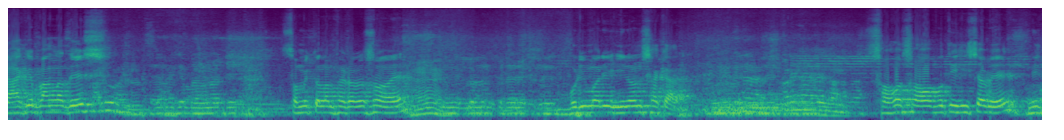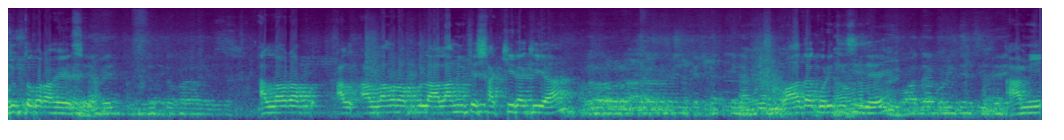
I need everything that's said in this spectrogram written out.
যাহাকে বাংলাদেশ? যাহাকে বাংলাদেশ? শ্রমিক কল্যাণ ফেডারেশনের বুড়িমারি ইউনিয়ন শাখার সহ সভাপতি হিসাবে নিযুক্ত করা হয়েছে। আল্লাহ আল্লাহ রাব্বুল আলমীকে সাক্ষী রাখিয়া ওয়াদা করিতেছি যে আমি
